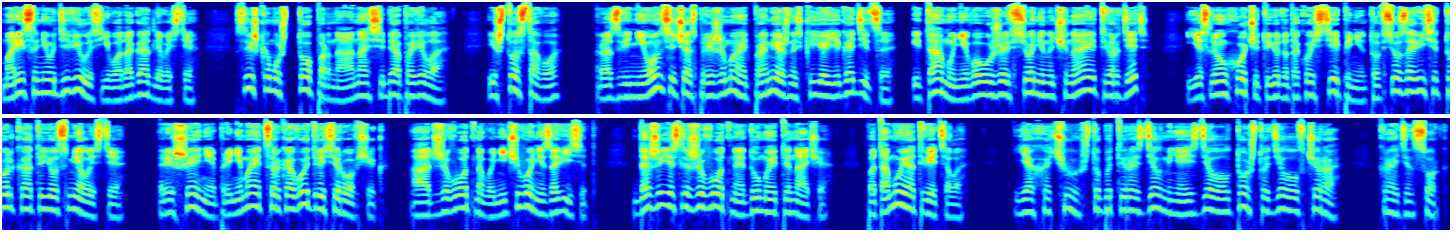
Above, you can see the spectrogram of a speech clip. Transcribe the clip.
Мариса не удивилась его догадливости. Слишком уж топорно она себя повела. И что с того? Разве не он сейчас прижимает промежность к ее ягодице, и там у него уже все не начинает твердеть? Если он хочет ее до такой степени, то все зависит только от ее смелости. Решение принимает цирковой дрессировщик, а от животного ничего не зависит даже если животное думает иначе. Потому и ответила. «Я хочу, чтобы ты раздел меня и сделал то, что делал вчера, Крайден Сорг».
